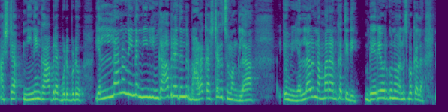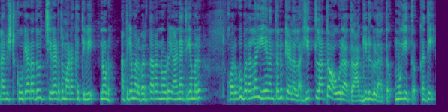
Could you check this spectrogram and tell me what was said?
ಅಷ್ಟ ನೀನೇನ್ ಗಾಬರಿ ಬಿಡು ಬಿಡು. ಎಲ್ಲಾನು ನೀನ್ ನೀನ್ ಹಿಂಗ ಗಾಬರಿ ಅದಂದ್ರೆ ಬಹಳ ಕಷ್ಟ ಸುಮಂಗ್ಲ. ಎಲ್ಲರೂ ನಮ್ಮರ ಅನ್ಕತ್ತಿದಿ. ಬೇರೆಯವ್ರಿಗೂ ಅನಿಸ್ಬೇಕಲ್ಲ. ನಾವಿಷ್ಟು ಕೂಗ್ಯಾಡೋದು, ಚಿರಾಡೋದು ಮಾಡಕತ್ತೀವಿ. ನೋಡು, ಅತ್ತಿಗೆ ಮರ ಬರ್ತಾರ ನೋಡು, ಯಾಣೆ ಅತ್ತಿಗೆ ಮರ. ಹೊರಗೂ ಬರಲ್ಲ, ಏನಂತಾನು ಕೇಳಲ್ಲ. ಹಿತ್ಲಾತು ಅವ್ರಾತು ಆ ಗಿಡಗಳಾತು, ಮುಗೀತು, ಕತಿ.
